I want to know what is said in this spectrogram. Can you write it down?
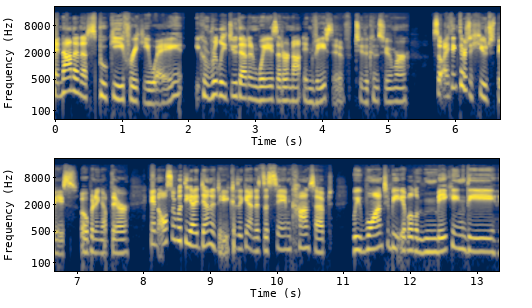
and not in a spooky, freaky way? You can really do that in ways that are not invasive to the consumer. So, I think there's a huge space opening up there. And also with the identity, because again, it's the same concept. We want to be able to making the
